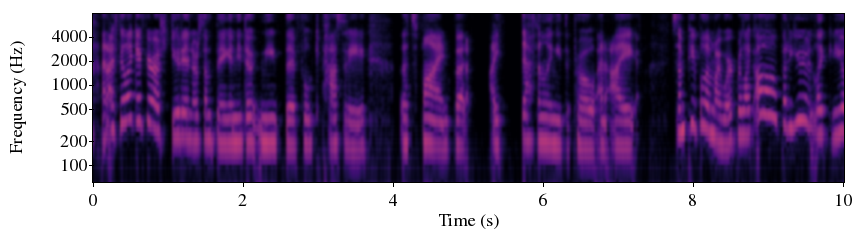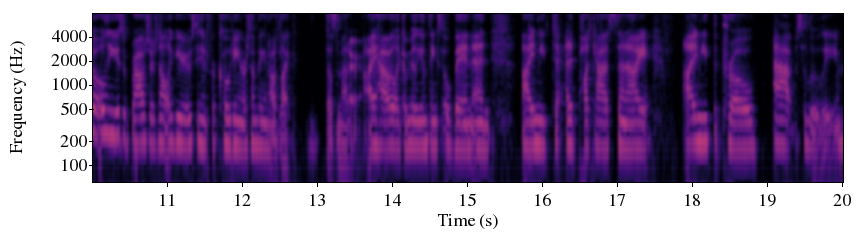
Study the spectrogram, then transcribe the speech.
and I feel like if you're a student or something and you don't need the full capacity, that's fine. But I definitely need the pro. And I, some people in my work were like, oh, but you like, you only use a browser. It's not like you're using it for coding or something. And I was like, doesn't matter. I have like a million things open and I need to edit podcasts and I, I need the pro. Absolutely.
